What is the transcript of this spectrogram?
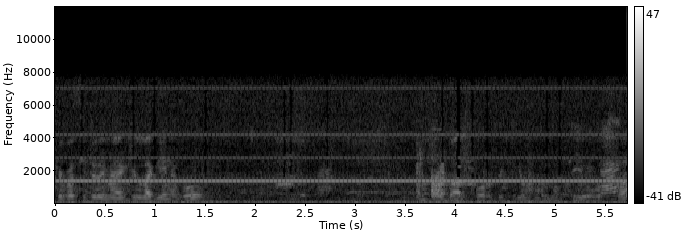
ক্যাপাসিটার আমি আগে লাগিয়ে নেব। তারপর দেখি আমার কি অবস্থা।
